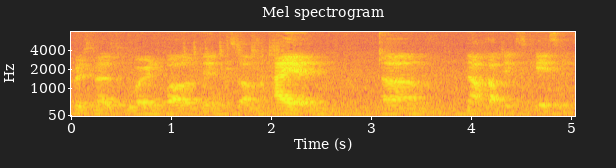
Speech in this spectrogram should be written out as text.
prisoners who were involved in some high-end um, narcotics cases.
